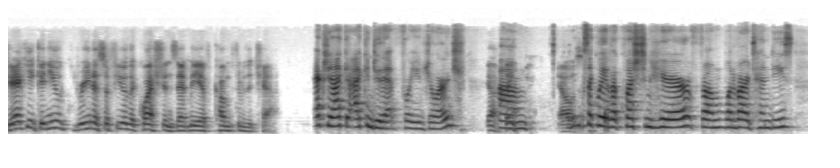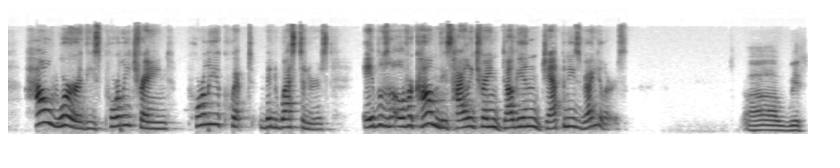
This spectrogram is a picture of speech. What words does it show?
Jackie, can you read us a few of the questions that may have come through the chat? Actually, I can, I can do that for you, George. Yeah, um, it looks like we have a question here from one of our attendees. How were these poorly trained, poorly equipped Midwesterners able to overcome these highly trained, dug-in Japanese regulars? Uh, with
